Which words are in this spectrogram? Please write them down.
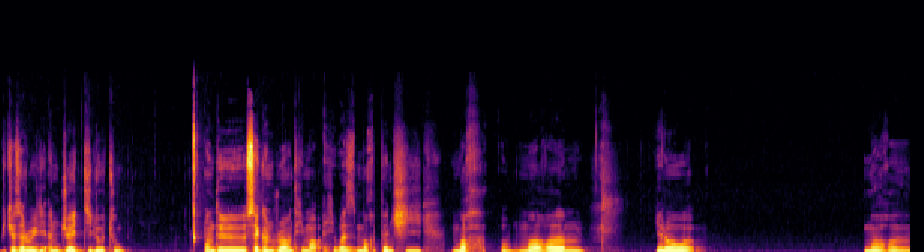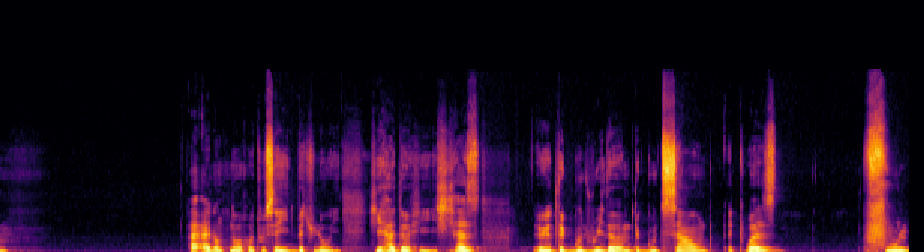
because I really enjoyed D-Low too. On the second round, he more, he was more punchy, more more um, you know more. um I, I don't know how to say it, but you know he, he had a, he he has uh, the good rhythm, the good sound. It was full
